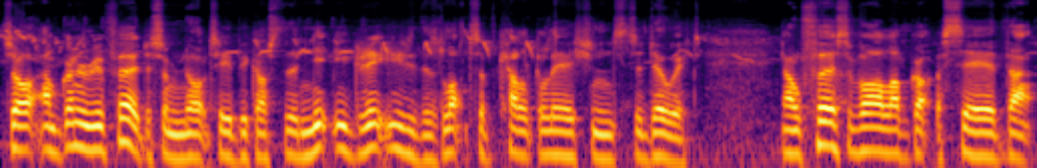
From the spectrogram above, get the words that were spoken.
So I'm going to refer to some notes here because the nitty gritty, there's lots of calculations to do it. Now first of all I've got to say that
